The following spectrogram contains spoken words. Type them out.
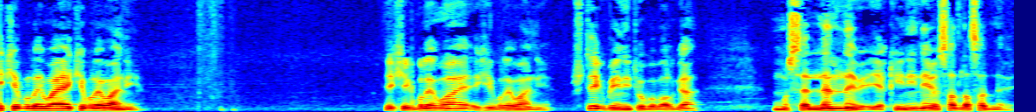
یەکێ بڵێ وایە یەکێ بڵێ وانە یەکێک بڵێ وایە یەکێک بڵێ وانە شتێک بێنی تۆ بە بەڵگا مسلم نەوێ یەقینی نەوێ سەد لە سەد نەوێ.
